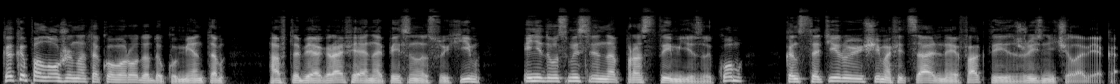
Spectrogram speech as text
Как и положено такого рода документам, автобиография написана сухим и недвусмысленно простым языком, констатирующим официальные факты из жизни человека.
